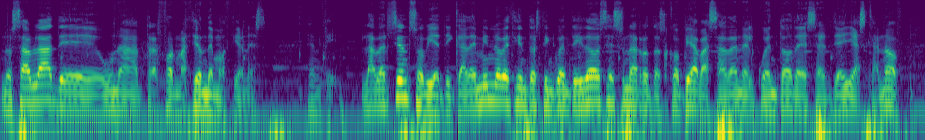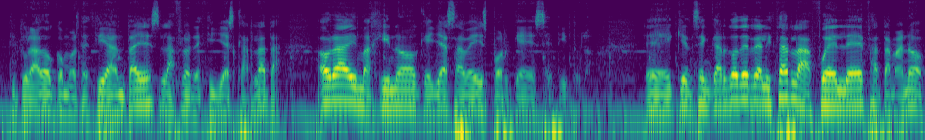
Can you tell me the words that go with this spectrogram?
Nos habla de una transformación de emociones. En fin, la versión soviética de 1952 es una rotoscopia basada en el cuento de Sergei Askanov, titulado como os decía antes La florecilla escarlata. Ahora imagino que ya sabéis por qué ese título. Eh, quien se encargó de realizarla fue Lev Atamanov,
